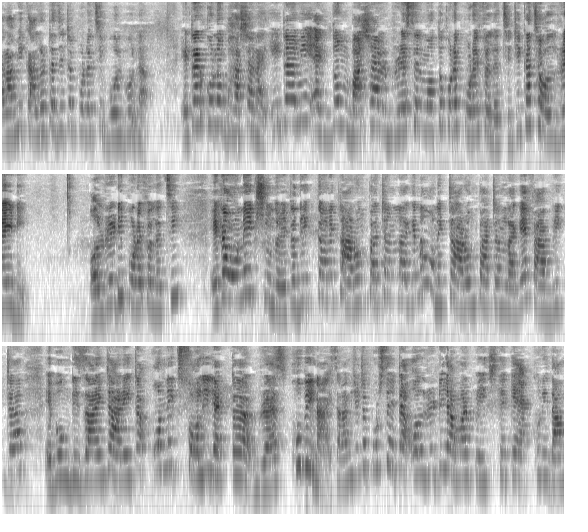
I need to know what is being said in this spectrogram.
আর আমি কালোটা যেটা পরেছি বলব না। এটার কোনো ভাষা নাই। এটা আমি একদম বাসার ড্রেসের মতো করে পরে ফেলেছি, ঠিক আছে? অলরেডি অলরেডি পরে ফেলেছি। এটা অনেক সুন্দর। এটা দেখতে অনেকটা আরং প্যাটার্ন লাগে না? অনেকটা আরং প্যাটার্ন লাগে ফ্যাব্রিকটা এবং ডিজাইনটা আর এটা অনেক সলিড একটা ড্রেস খুবই নাইস আর আমি যেটা পরছি, এটা অলরেডি আমার পেজ থেকে এক্ষুনি দাম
